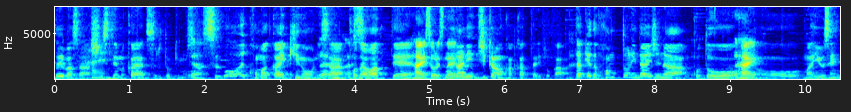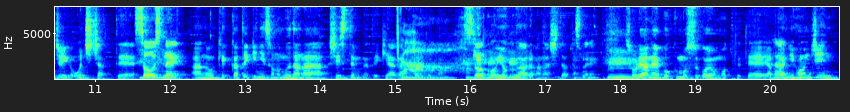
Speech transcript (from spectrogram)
例えばさ、システム開発する時もさすごい細かい機能にさこだわって、はいそうですね、無駄に時間をかかったりとか。だけど本当に大事なことを、はい、あのまあ、優先順位が落ちちゃってそうですね。あの結果的にその無駄なシステムが出来上がったりとか。結構よくある話だったんで、ね、それはね僕もすごい思っててやっぱり日本人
